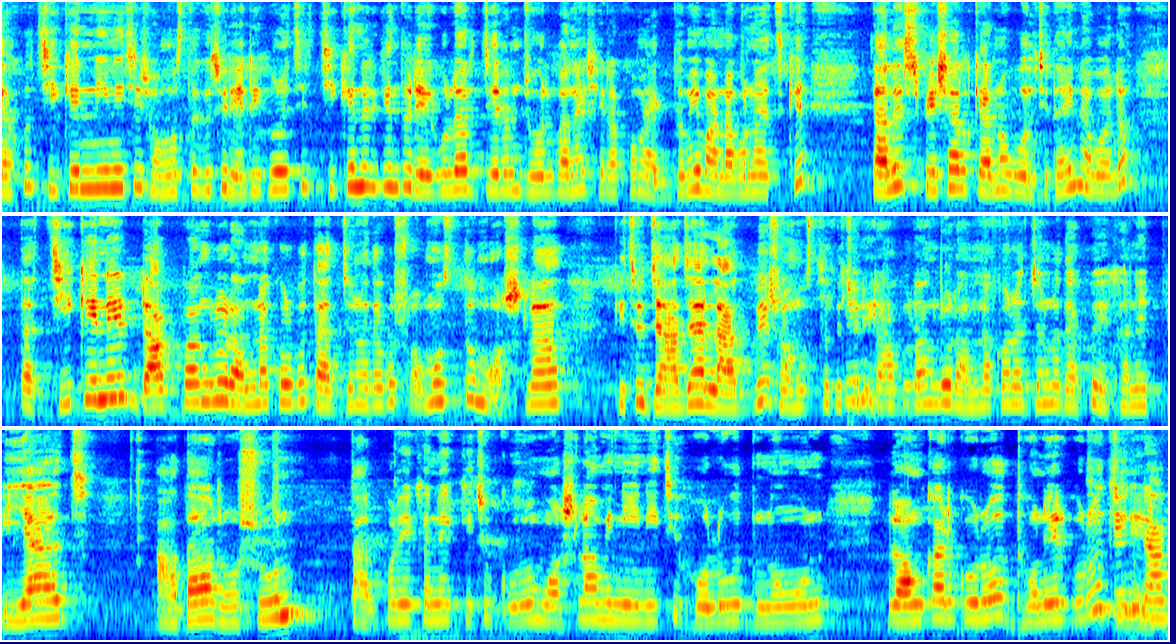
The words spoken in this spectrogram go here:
দেখো চিকেন নিয়ে নিয়েছি সমস্ত কিছু রেডি করেছি। চিকেনের কিন্তু রেগুলার যেরকম ঝোল বানাই সেরকম একদমই বানাবো না আজকে। তাহলে স্পেশাল কেন বলছি তাই না বলো? তা চিকেনের ডাক বাংলো রান্না করব তার জন্য দেখো সমস্ত মশলা কিছু যা যা লাগবে সমস্ত কিছু ডাক বাংলো রান্না করার জন্য দেখো এখানে পেঁয়াজ আদা রসুন তারপরে এখানে কিছু গুঁড়ো মশলা আমি নিয়ে নিয়েছি হলুদ নুন লঙ্কার গুঁড়ো ধনের গুঁড়ো চিনি ডাক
